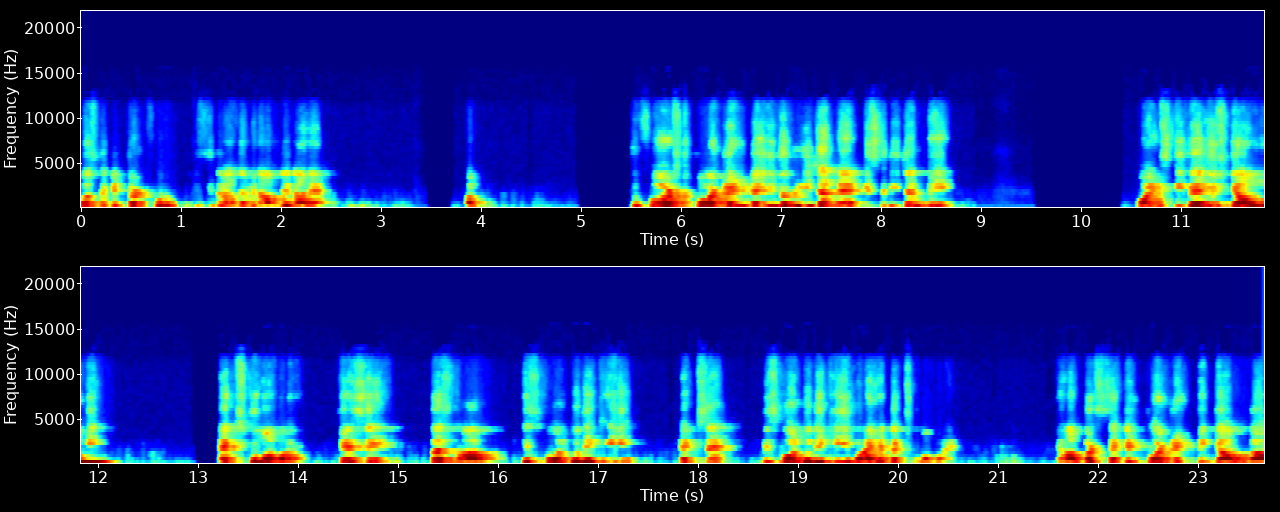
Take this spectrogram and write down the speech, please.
फ़र्स्ट सेकंड थर्ड फोर्थ इसी तरह से हमें नाम देना है। फ़र्स्ट क्वाड्रेंट है ये जो रीजन है, इस रीजन में पॉइंट्स की वैल्यूज़ क्या होंगी? एक्स कोमा वाई कैसे? बस आप इस बॉल को देखिए, ये एक्स है, इस बॉल को देखिए, ये वाई है तो एक्स कोमा वाई यहाँ पर सेकंड क्वाड्रेंट में क्या होगा?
